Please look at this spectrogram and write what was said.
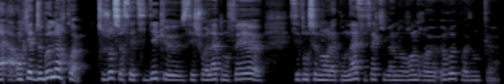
en quête de bonheur, quoi. Toujours sur cette idée que ces choix-là qu'on fait, euh, ces fonctionnements-là qu'on a, c'est ça qui va nous rendre heureux, quoi. Donc, on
